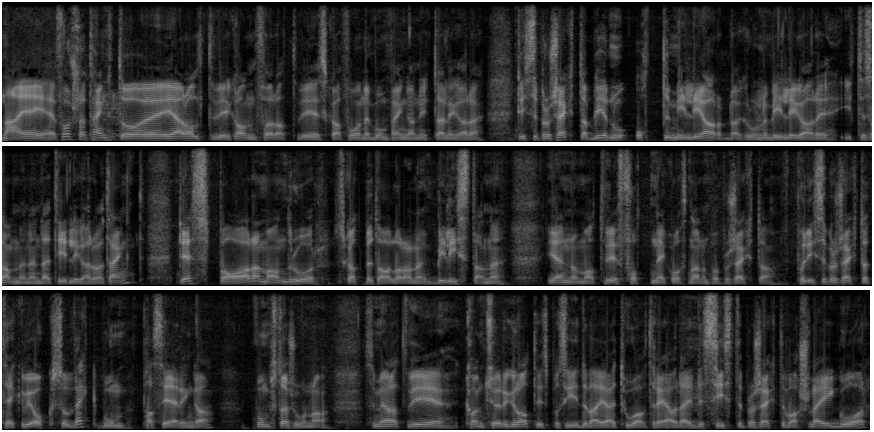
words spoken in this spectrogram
Nei, jeg har fortsatt tenkt å gjøre alt vi kan for at vi skal få ned bompengene ytterligere. Disse prosjektene blir nå 8 milliarder kroner billigere til sammen enn de tidligere var tenkt. Det sparer med andre ord skattebetalerne, bilistene, gjennom at vi har fått ned kostnadene på prosjektene. På disse prosjektene tar vi også vekk bompasseringer bomstasjoner, som gjør at vi kan kjøre gratis på sideveier i to av tre av dem. Det siste prosjektet varsla i går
